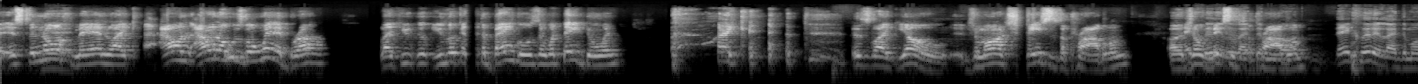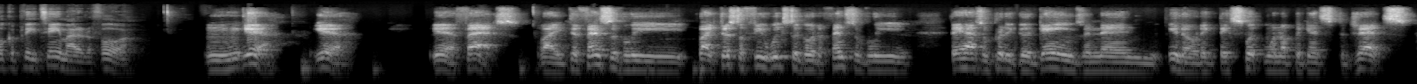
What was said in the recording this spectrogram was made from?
it's the North, Yeah. man. Like, I don't I don't know who's gonna win it, bro. Like, you you look at the Bengals and what they doing. like, it's like, yo, Ja'Marr Chase is a problem. Uh, Joe Mixon's like the problem. more- they clearly like the more complete team out of the four. Mhm, Yeah, yeah, yeah. Facts. Like defensively, like just a few weeks ago, defensively, they had some pretty good games, and then you know they they slipped one up against the Jets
